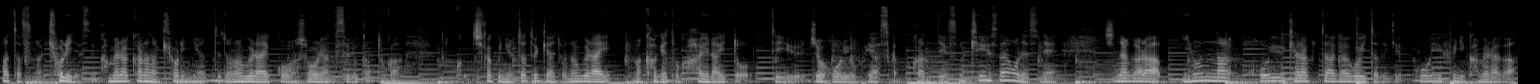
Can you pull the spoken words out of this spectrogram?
またその距離ですね。カメラからの距離によってどのぐらいこう省略するかとか近くに寄った時はどのぐらい、まあ、影とかハイライトっていう情報量を増やすかとかっていうその計算をですねしながらいろんなこういうキャラクターが動いた時こういうふうにカメラが、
